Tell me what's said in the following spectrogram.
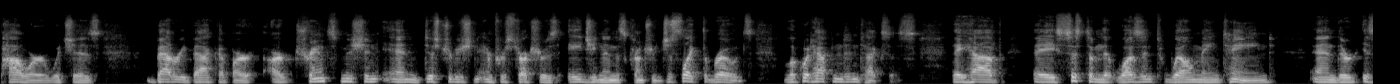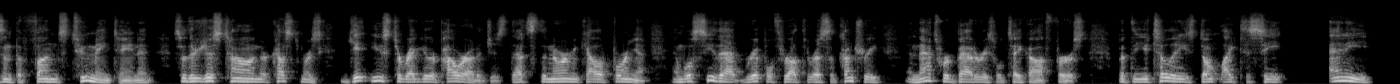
power, which is battery backup. Our, our transmission and distribution infrastructure is aging in this country, just like the roads. Look what happened in Texas. They have a system that wasn't well maintained and there isn't the funds to maintain it. So they're just telling their customers, get used to regular power outages. That's the norm in California. And we'll see that ripple throughout the rest of the country. And that's where batteries will take off first. But the utilities don't like to see any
